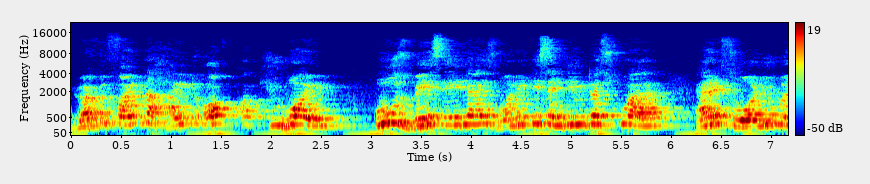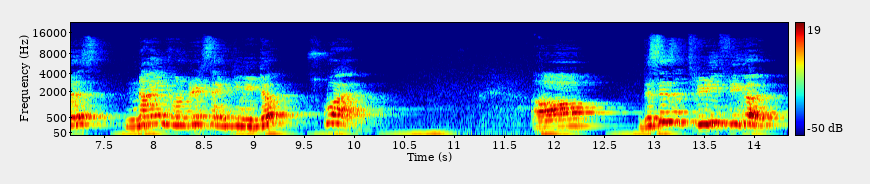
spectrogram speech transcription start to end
you have to find the height of a cuboid whose base area is 180 centimeter square and its volume is 900 centimeter square. Uh, this is a 3D figure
